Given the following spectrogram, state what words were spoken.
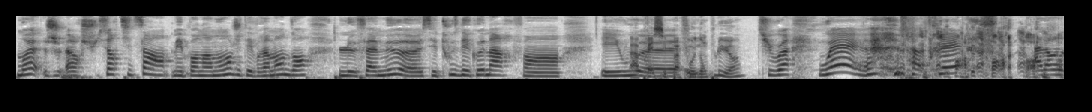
moi, je, alors je suis sortie de ça, hein, mais pendant un moment, j'étais vraiment dans le fameux euh, c'est tous des connards. Enfin, et où, Après, c'est pas faux et- non plus, hein. Tu vois, ouais. après, alors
